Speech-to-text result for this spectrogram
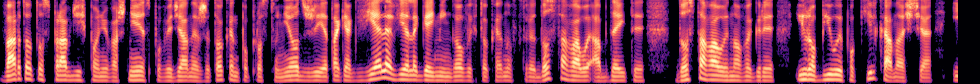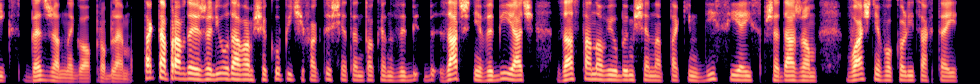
warto to sprawdzić, ponieważ nie jest powiedziane, że token po prostu nie odżyje, tak jak wiele, wiele gamingowych tokenów, które dostawały update'y, dostawały nowe gry i robiły po kilkanaście x bez żadnego problemu. Tak naprawdę, jeżeli uda Wam się kupić i faktycznie ten token wybi zacznie wybijać, zastanowiłbym się nad takim DCA sprzedażą właśnie w okolicach tej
